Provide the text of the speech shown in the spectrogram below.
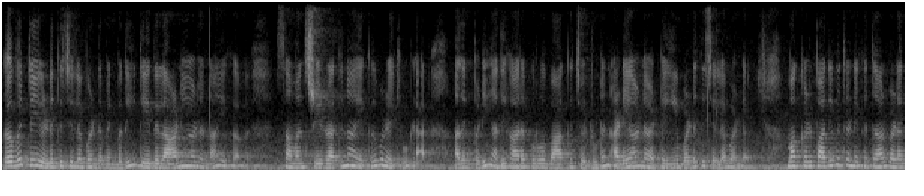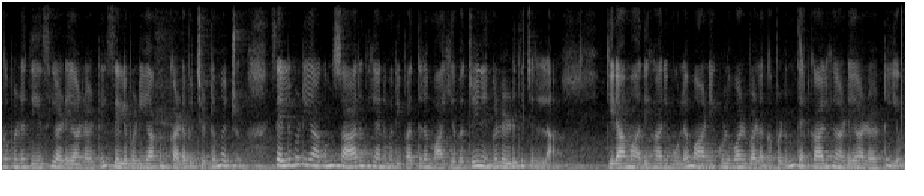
எவற்றை எடுத்துச் செல்ல வேண்டும் என்பதை தேர்தல் ஆணையாளர் நாயகம் சமன் ஸ்ரீ ரத்நாயக்க விளக்கியுள்ளார். அதன்படி அதிகாரப்பூர்வ வாக்குச்சீட்டுடன் அடையாள அட்டையும் எடுத்துச் செல்ல வேண்டும். மக்கள் பதிவு திணைக்கத்தால் வழங்கப்பட்ட தேசிய அடையாள அட்டை செல்லுபடியாகும் கடவுச்சீட்டு மற்றும் செல்லுபடியாகும் சாரதி அனுமதி பத்திரம் ஆகியவற்றை நீங்கள் எடுத்துச் செல்லலாம். கிராம அதிகாரி மூலம் ஆணைக்குழுவால் வழங்கப்படும் தற்காலிக அடையாள அட்டையும்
